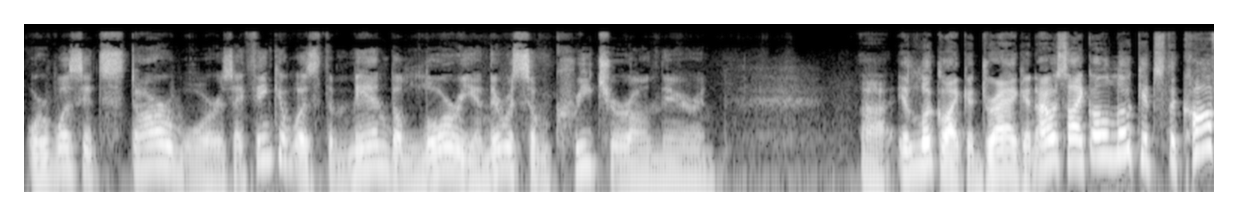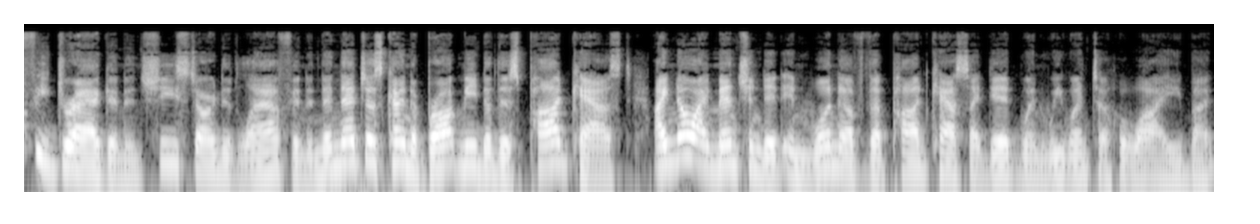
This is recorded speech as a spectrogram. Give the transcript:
or was it Star Wars? I think it was The Mandalorian. There was some creature on there and uh, it looked like a dragon. I was like, oh, look, it's the coffee dragon. And she started laughing. And then that just kind of brought me to this podcast. I know I mentioned it in one of the podcasts I did when we went to Hawaii, but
